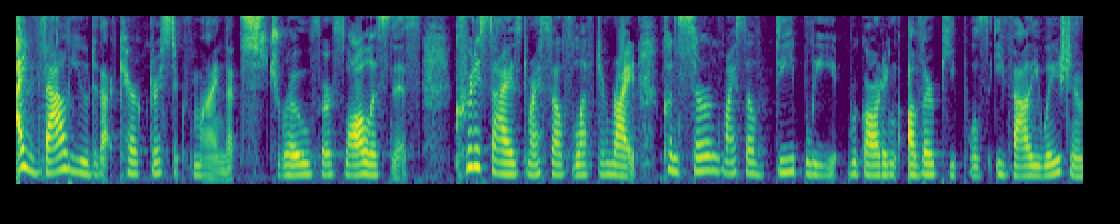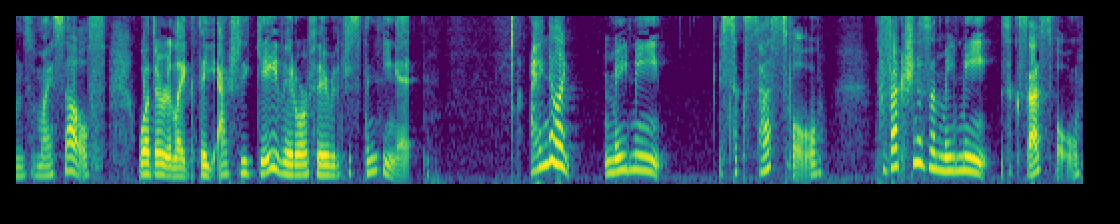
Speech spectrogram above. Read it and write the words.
I valued that characteristic of mine that strove for flawlessness, criticized myself left and right, concerned myself deeply regarding other people's evaluations of myself, whether like they actually gave it or if they were just thinking it. I think it like made me successful. Perfectionism made me successful.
